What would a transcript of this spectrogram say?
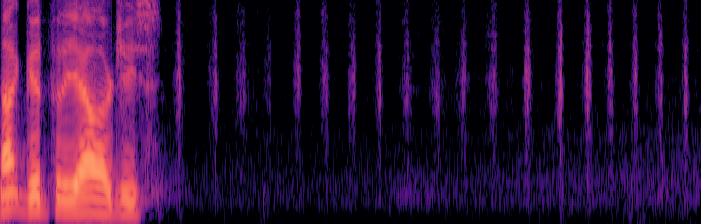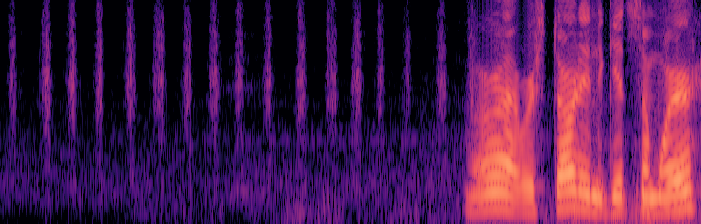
Not good for the allergies. All right, we're starting to get somewhere.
